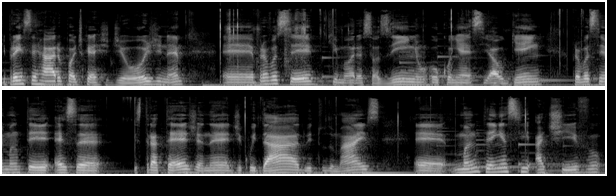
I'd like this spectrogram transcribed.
E para encerrar o podcast de hoje, né? É, para você que mora sozinho ou conhece alguém, para você manter essa estratégia né, de cuidado e tudo mais, é, mantenha-se ativo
